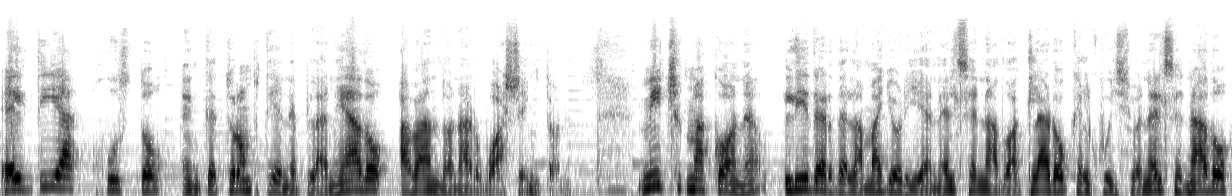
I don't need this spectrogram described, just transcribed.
el día justo en que Trump tiene planeado abandonar Washington. Mitch McConnell, líder de la mayoría en el Senado, aclaró que el juicio en el Senado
